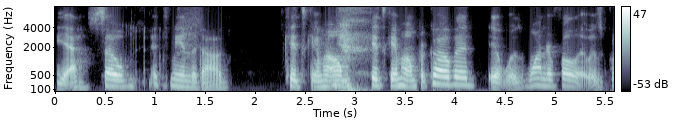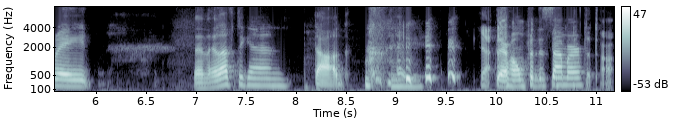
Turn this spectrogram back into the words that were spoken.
Yeah. So it's me and the dog. Kids came home. Kids came home for COVID. It was wonderful. It was great. Then they left again. Dog. Mm. Yeah. They're home for the summer. The dog.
